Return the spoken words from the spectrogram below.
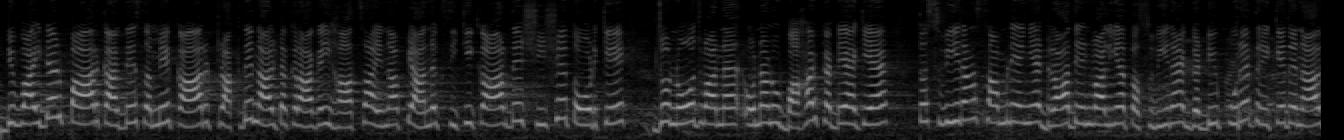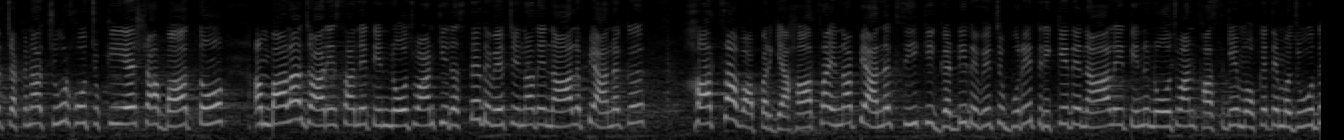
ਡਿਵਾਈਡਰ ਪਾਰ ਕਰਦੇ ਸਮੇਂ ਕਾਰ ਟਰੱਕ ਦੇ ਨਾਲ ਟਕਰਾ ਗਈ। ਹਾਦਸਾ ਇੰਨਾ ਭਿਆਨਕ ਸੀ ਕਿ ਕਾਰ ਦੇ ਸ਼ੀਸ਼ੇ ਤੋੜ ਕੇ ਜੋ ਨੌਜਵਾਨ ਹੈ, ਉਹਨਾਂ ਨੂੰ ਬਾਹਰ ਕੱਢਿਆ ਗਿਆ ਤਸਵੀਰਾਂ ਸਾਹਮਣੇ ਆਈਆਂ, ਡਰਾ ਦੇਣ ਵਾਲੀਆਂ ਤਸਵੀਰਾਂ ਗੱਡੀ ਪੂਰੇ ਤਰੀਕੇ ਦੇ ਨਾਲ ਚਕਨਾਚੂਰ ਹੋ ਚੁੱਕੀ ਹੈ। ਸ਼ਾਹਬਾਦ ਤੋਂ ਅੰਬਾਲਾ ਜਾ ਰਹੇ ਸਨ ਇਹ ਤਿੰਨ ਨੌਜਵਾਨ ਕੀ ਰਸਤੇ ਦੇ ਵਿੱਚ ਇਹਨਾਂ ਦੇ ਨਾਲ ਭਿਆਨਕ ਹਾਦਸਾ ਵਾਪਰ ਗਿਆ। ਹਾਦਸਾ ਇੰਨਾ ਭਿਆਨਕ ਸੀ ਕਿ ਗੱਡੀ ਦੇ ਵਿੱਚ ਬੁਰੇ ਤਰੀਕੇ ਦੇ ਨਾਲ ਇਹ ਤਿੰਨ ਨੌਜਵਾਨ ਫਸ ਗਏ। ਮੌਕੇ ਤੇ ਮੌਜੂਦ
